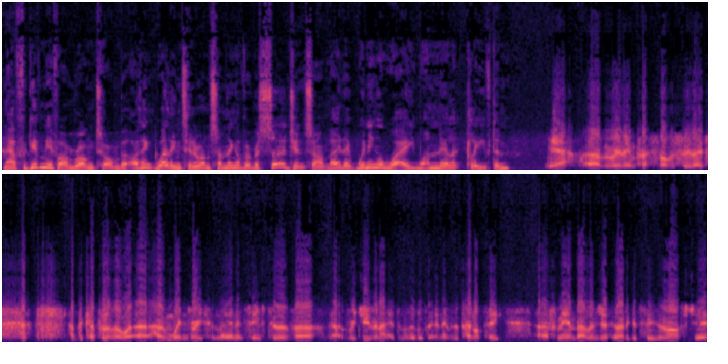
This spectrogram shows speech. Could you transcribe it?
Now, forgive me if I'm wrong, Tom, but I think Wellington are on something of a resurgence, aren't they? They're winning away 1 0 at Clevedon. Yeah, um, really impressive. Obviously, they've had a couple of uh, uh, home wins recently, and it seems to have uh, uh, rejuvenated them a little bit. And it was a penalty uh, from Ian Ballinger, who had a good season last year,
